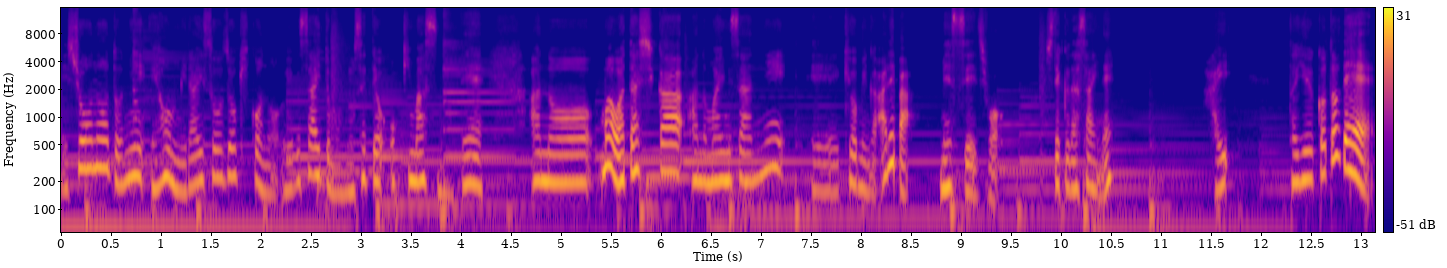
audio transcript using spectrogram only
え小ノートに絵本未来創造機構のウェブサイトも載せておきますので、あのまあ、私かあのまゆみさんに、えー興味があればメッセージをしてくださいね。はい。ということで、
